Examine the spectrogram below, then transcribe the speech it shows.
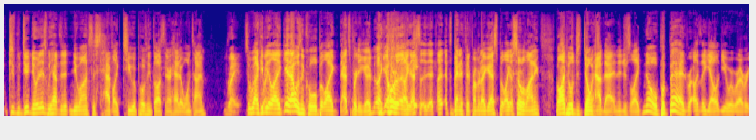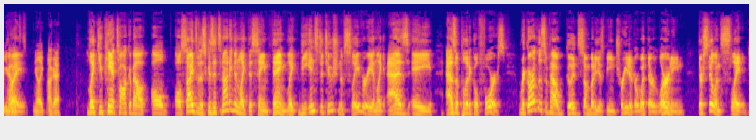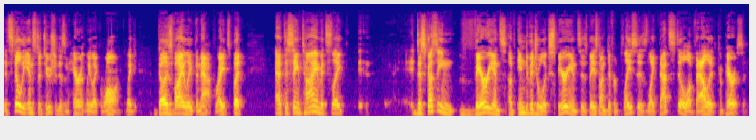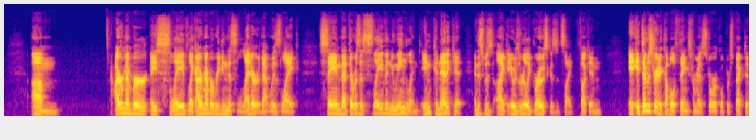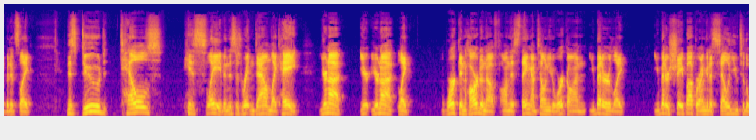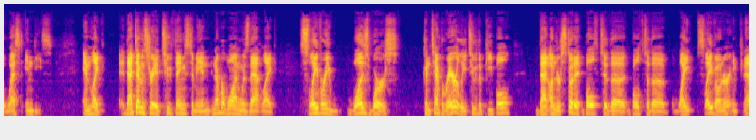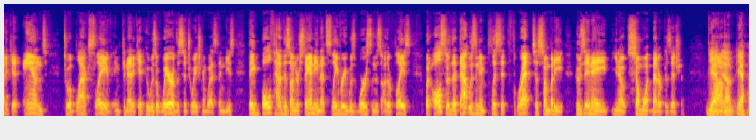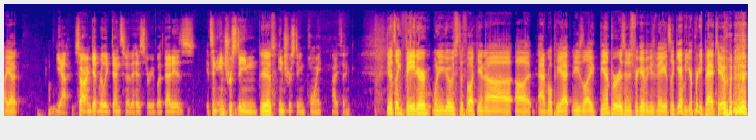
because dude, know what it is? We have the nuance to have like two opposing thoughts in our head at one time. Right. So I could be like, yeah, that wasn't cool, but like that's pretty good. Like or like that's uh, that's a benefit from it, I guess. But like a silver lining. But a lot of people just don't have that, and they're just like, no, but bad. right? Like they yell at you or whatever. You know, Right. you're like, okay, like you can't talk about all all sides of this because it's not even like the same thing like the institution of slavery and like as a as a political force regardless of how good somebody is being treated or what they're learning they're still enslaved it's still the institution is inherently like wrong like does violate the nap right but at the same time it's like eh, discussing variants of individual experiences based on different places like that's still a valid comparison um I remember a slave, like I remember reading this letter that was like saying that there was a slave in New England, in Connecticut, and this was like it was really gross because it's like fucking. It, it demonstrated a couple of things from a historical perspective, but it's like this dude tells his slave, and this is written down like, "Hey, you're not you're you're not like working hard enough on this thing I'm telling you to work on. You better like you better shape up, or I'm going to sell you to the West Indies." And like that demonstrated two things to me. And number one was that like slavery was worse contemporarily to the people that understood it, both to the both to the white slave owner in Connecticut and to a black slave in Connecticut who was aware of the situation in West Indies. They both had this understanding that slavery was worse in this other place, but also that that was an implicit threat to somebody who's in a you know somewhat better position yeah, Um, no, yeah, I get it. yeah sorry i'm getting really dense into the history but that is it's an interesting It is, interesting point i think dude. It's like Vader when he goes to fucking uh uh Admiral Piett, and he's like, the Emperor isn't as forgiving as me. It's like, yeah, but you're pretty bad too. you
